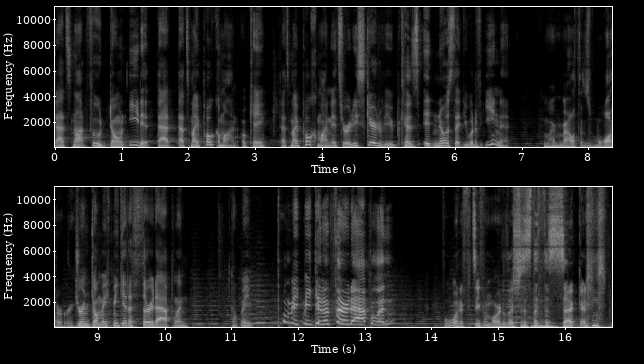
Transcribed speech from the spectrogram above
That's not food. Don't eat it. That that's my Pokemon, okay? That's my Pokemon. It's already scared of you because it knows that you would have eaten it. My mouth is watering. Jordan, don't make me get a third Applin. Don't make don't make me get a third Applin. What if it's even more delicious than the second?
